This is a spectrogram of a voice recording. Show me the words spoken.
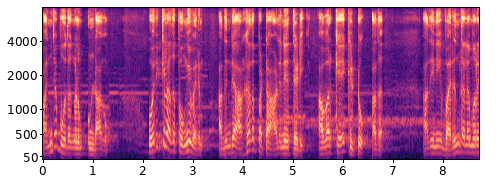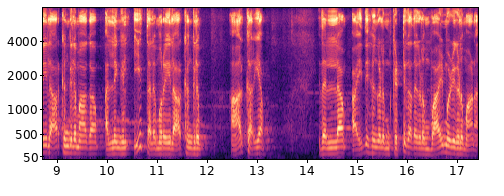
പഞ്ചഭൂതങ്ങളും ഉണ്ടാകും. ഒരിക്കൽ അത് പൊങ്ങി വരും. അതിന്റെ അർഹതപ്പെട്ട ആളിനെ തേടി അവർക്കേ കിട്ടൂ അത്. അതിനി വരും തലമുറയിൽ ആർക്കെങ്കിലും ആകാം അല്ലെങ്കിൽ ഈ തലമുറയിൽ ആർക്കെങ്കിലും ആർക്കറിയാം. ഇതെല്ലാം ഐതിഹ്യങ്ങളും കെട്ടുകഥകളും വായ്മൊഴികളുമാണ്.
